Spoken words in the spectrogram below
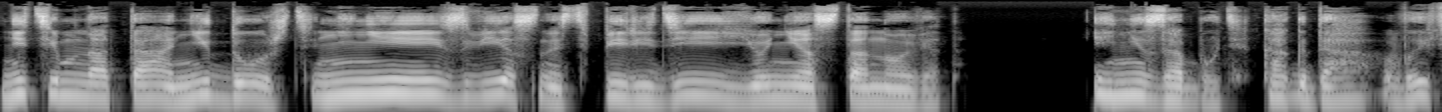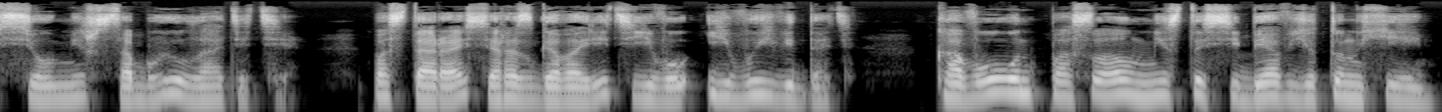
ни темнота, ни дождь, ни неизвестность впереди ее не остановят. И не забудь, когда вы все меж собой уладите, постарайся разговорить его и выведать, кого он послал вместо себя в Ютунхейм.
